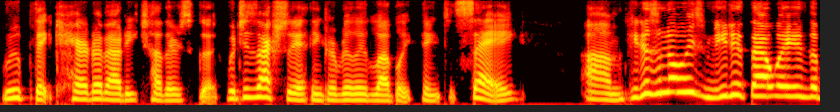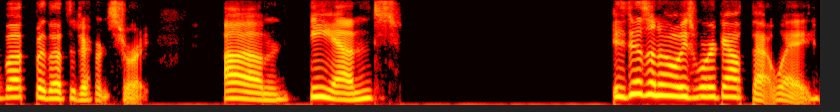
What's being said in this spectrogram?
group that cared about each other's good, which is actually, I think, a really lovely thing to say. Um, he doesn't always mean it that way in the book, but that's a different story. Um, and it doesn't always work out that way,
